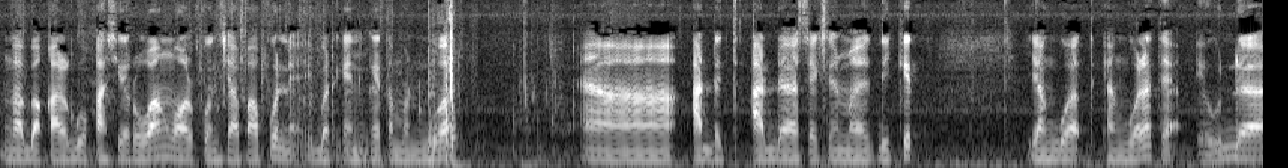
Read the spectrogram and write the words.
nggak bakal gua kasih ruang walaupun siapa pun ya ibaratnya kayak temen gua eh, ada ada seksisme dikit yang gua yang gua liat ya ya udah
